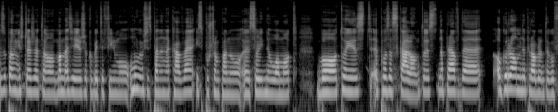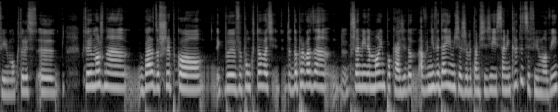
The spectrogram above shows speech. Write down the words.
zupełnie szczerze to mam nadzieję, że kobiety filmu umówią się z panem na kawę i spuszczą panu e, solidny łomot, bo to jest e, poza skalą. To jest naprawdę ogromny problem tego filmu, który, y, który można bardzo szybko jakby wypunktować. To doprowadza, przynajmniej na moim pokazie, do, a nie wydaje mi się, żeby tam siedzieli sami krytycy filmowi,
